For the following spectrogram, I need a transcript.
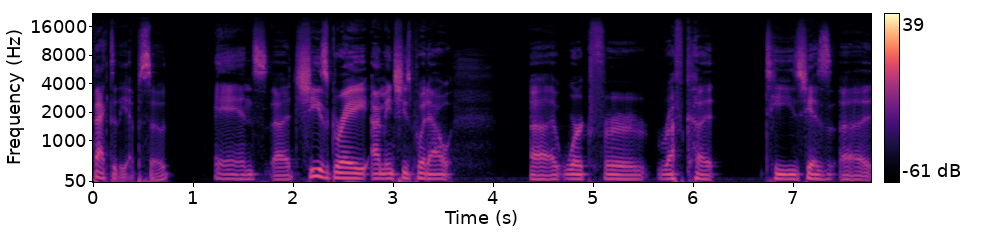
Back to the episode. And uh, she's great. I mean, she's put out uh, work for Rough Cut Tees. She has uh,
